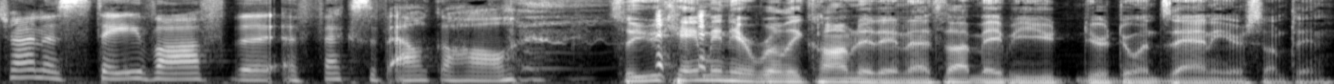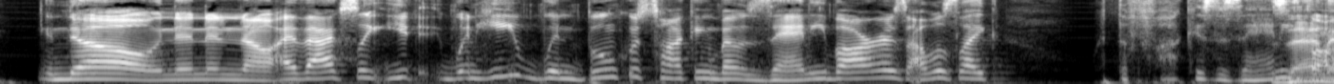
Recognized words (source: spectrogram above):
trying to stave off the effects of alcohol. So you came in here really calm today, and I thought maybe you, you're doing Zanny or something. No, no, no, no. I've actually you, when he when Boonk was talking about Xanny bars, I was like, "What the fuck is a Xanny bar?"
